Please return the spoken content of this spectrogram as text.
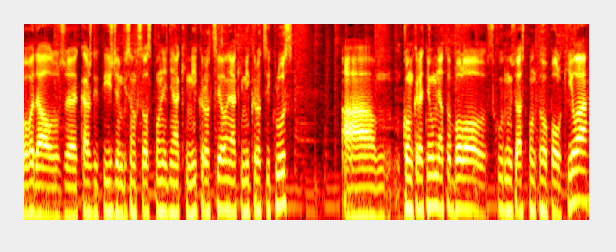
povedal, že každý týždeň by som chcel splniť nejaký mikrocieľ, nejaký mikrocyklus a konkrétne u mňa to bolo schudnúť aspoň toho pol kila,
